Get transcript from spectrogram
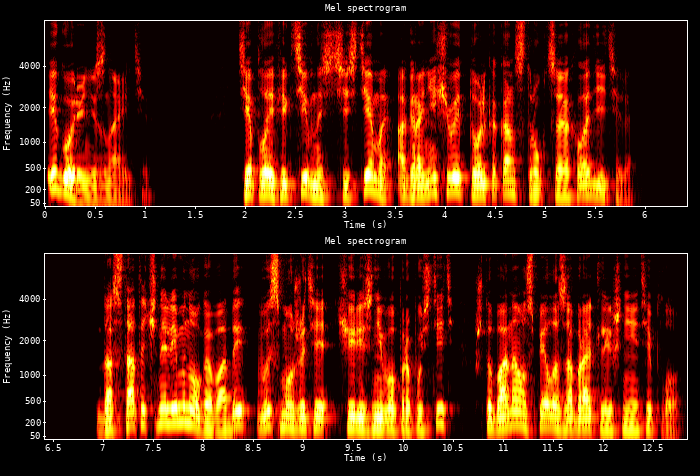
и горе не знаете. Теплоэффективность системы ограничивает только конструкция охладителя – Достаточно ли много воды вы сможете через него пропустить, чтобы она успела забрать лишнее тепло?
